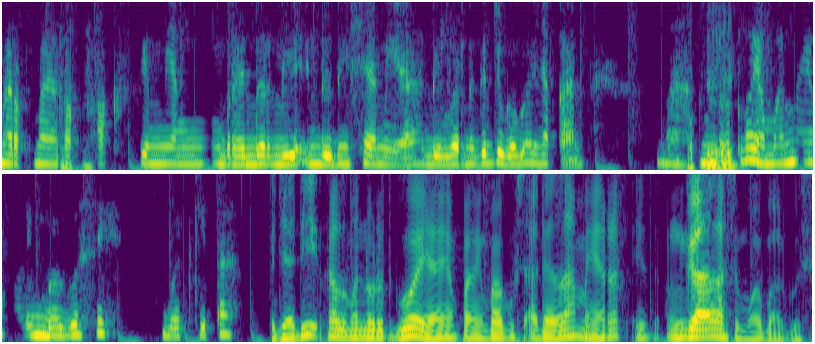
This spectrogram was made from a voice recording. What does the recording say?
merek-merek vaksin yang beredar di Indonesia nih ya. Di luar negeri juga banyak kan. Nah, Oke. menurut lo yang mana yang paling bagus sih buat kita? Jadi kalau menurut gue ya yang paling bagus adalah merek itu. Enggak lah semua bagus.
